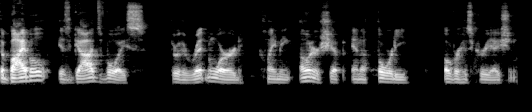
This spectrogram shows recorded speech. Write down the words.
The Bible is God's voice through the written word claiming ownership and authority over his creation.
